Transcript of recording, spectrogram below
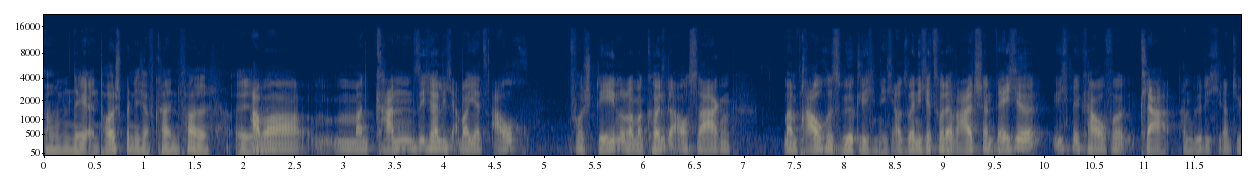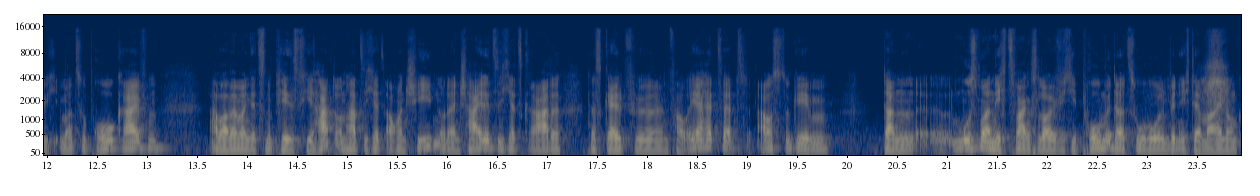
ähm, nee, enttäuscht bin ich auf keinen Fall. Äh, aber man kann sicherlich aber jetzt auch verstehen oder man könnte auch sagen, man braucht es wirklich nicht. Also wenn ich jetzt vor der Wahl stand, welche ich mir kaufe, klar, dann würde ich natürlich immer zu Pro greifen. Aber wenn man jetzt eine PS4 hat und hat sich jetzt auch entschieden oder entscheidet sich jetzt gerade, das Geld für ein VR-Headset auszugeben, dann äh, muss man nicht zwangsläufig die Pro mit dazu holen, bin ich der Meinung,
